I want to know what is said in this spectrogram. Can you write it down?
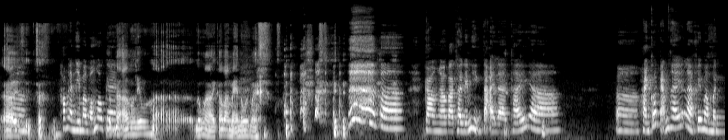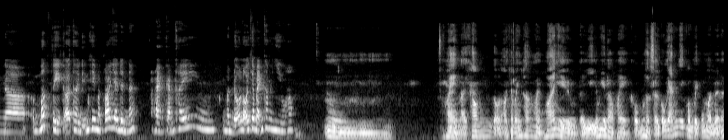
ờ, không làm gì mà vẫn ok. Lúc đó ở nếu đúng rồi có ba mẹ nuôi mà. Ờ, còn à, vào thời điểm hiện tại là thấy à, à, hoàng có cảm thấy là khi mà mình à, mất việc ở thời điểm khi mà có gia đình á hoàng cảm thấy mình đổ lỗi cho bản thân nhiều không? Ừm, Hoàng lại không đổ lỗi cho bản thân Hoàng hóa nhiều tại vì giống như là Hoàng cũng thật sự cố gắng với công việc của mình rồi đó.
